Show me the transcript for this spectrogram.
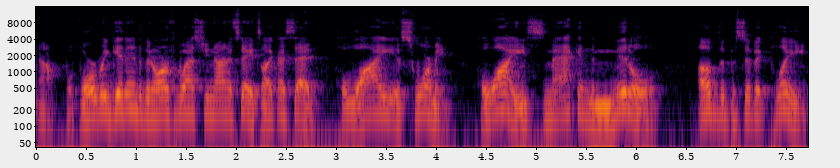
Now, before we get into the northwest United States, like I said, Hawaii is swarming. Hawaii, smack in the middle of the Pacific plate,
